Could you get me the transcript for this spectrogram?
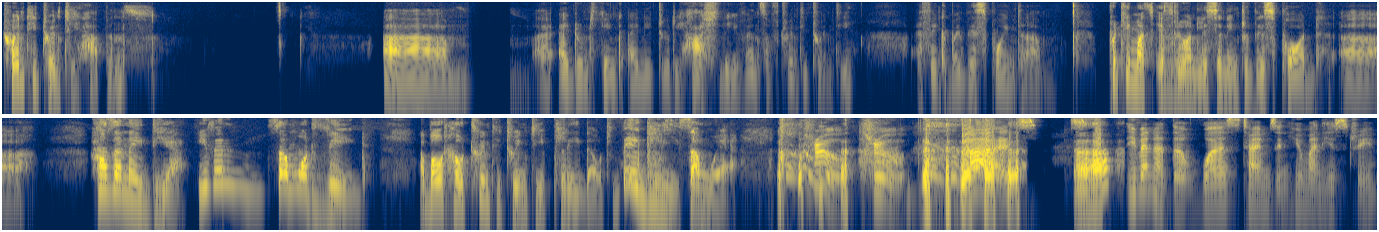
2020 happens um, I, I don't think I need to rehash the events of 2020. I think by this point, um, pretty much everyone listening to this pod uh, has an idea, even somewhat vague, about how 2020 played out. Vaguely, somewhere. True, true. But uh-huh. even at the worst times in human history,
